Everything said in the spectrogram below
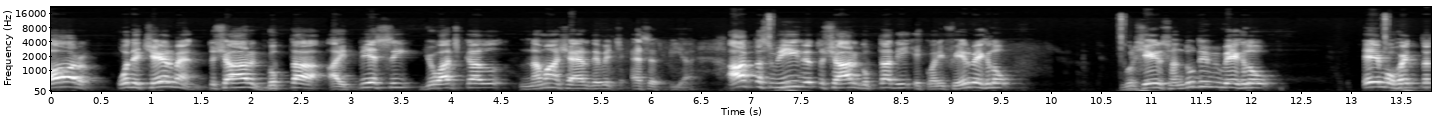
ਔਰ ਉਹਦੇ ਚੇਅਰਮੈਨ ਤੁਸ਼ਾਰ ਗੁਪਤਾ ਆਈਪੀਐਸ ਸੀ ਜੋ ਅੱਜਕੱਲ ਨਵਾਂ ਸ਼ਹਿਰ ਦੇ ਵਿੱਚ ਐਸਐਸਪੀ ਆ। ਆਹ ਤਸਵੀਰ ਤੁਸ਼ਾਰ ਗੁਪਤਾ ਦੀ ਇੱਕ ਵਾਰੀ ਫੇਰ ਵੇਖ ਲਓ। ਗੁਰਸ਼ੇਰ ਸੰਧੂ ਦੀ ਵੀ ਵੇਖ ਲਓ। ਇਹ ਮੋਹਿਤ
